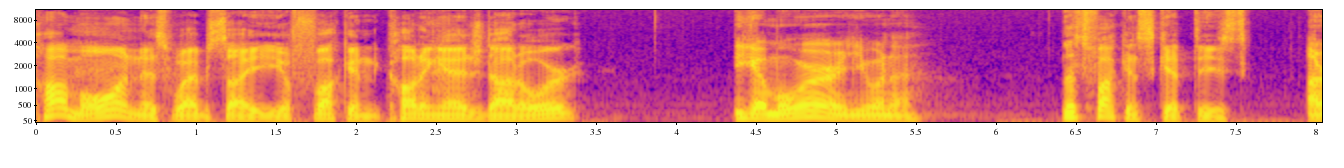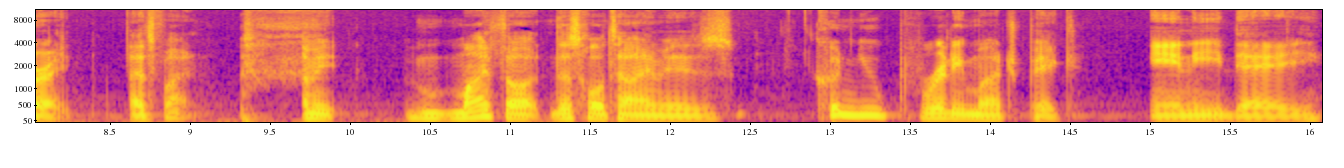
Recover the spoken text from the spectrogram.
Come on this website, you fucking cuttingedge.org. You got more, or you wanna? Let's fucking skip these. All right, that's fine. I mean, my thought this whole time is couldn't you pretty much pick any day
